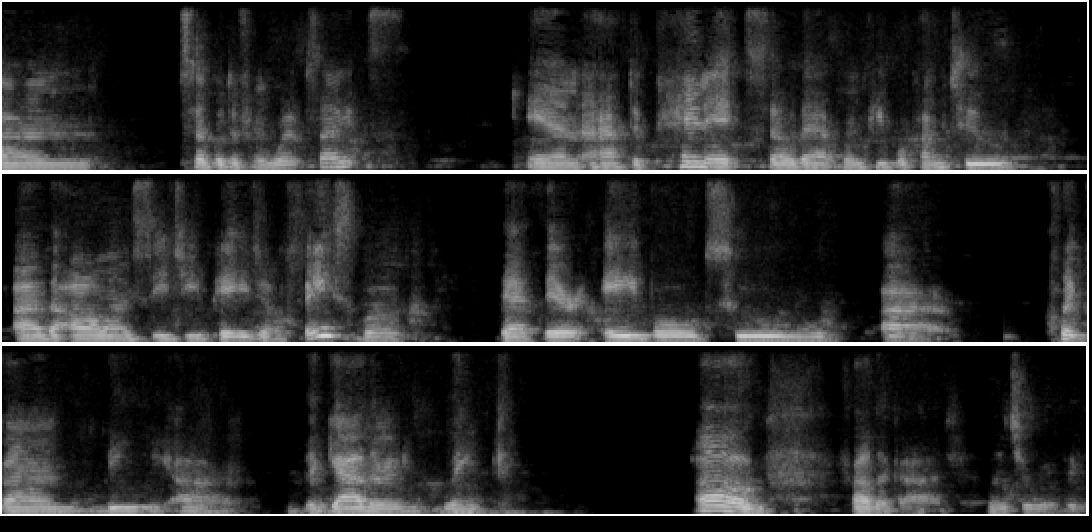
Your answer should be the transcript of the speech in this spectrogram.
on several different websites and I have to pin it so that when people come to uh, the All on CG page on Facebook, that they're able to uh, click on the uh, the gathering link. Oh, Father God, let your will be.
